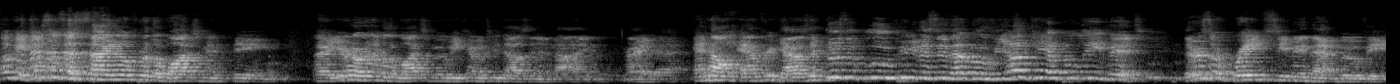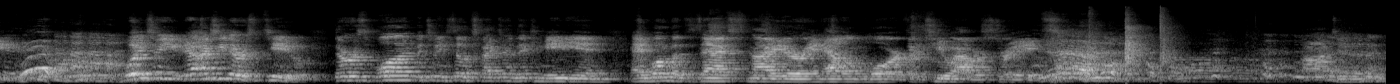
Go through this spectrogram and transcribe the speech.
Okay, just as a side note for the Watchmen thing, uh, you remember the Watch movie came in 2009, right? Yeah. And how every guy was like, "There's a blue penis in that movie. I can't believe it." There's a rape scene in that movie. Which you? Actually, there was two. There was one between Silk Spectre and the comedian, and one with Zack Snyder and Alan Moore for two hours straight. On to the.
